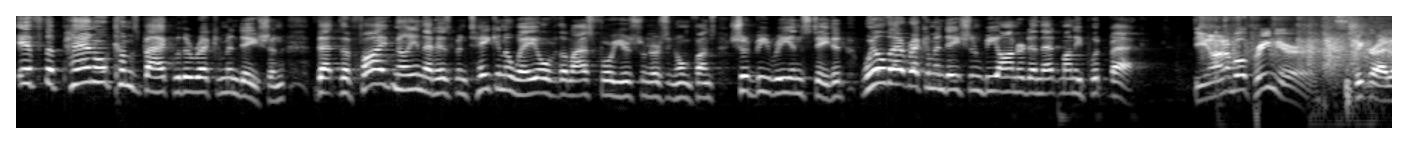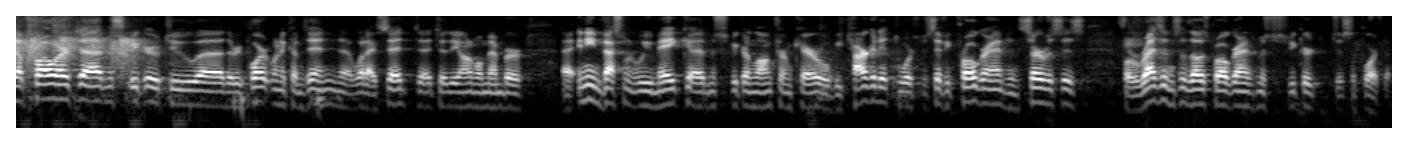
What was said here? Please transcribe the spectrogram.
if the panel comes back with a recommendation that the 5 million that has been taken away over the last four years from nursing home funds should be reinstated, will that recommendation be honoured and that money put back? The Honourable Premier. Speaker, I look forward, uh, Mr. Speaker, to uh, the report when it comes in. Uh, what I've said uh, to the Honourable Member any investment we make, uh, Mr. Speaker, in long-term care will be targeted towards specific programs and services for residents of those programs, Mr. Speaker, to support them.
